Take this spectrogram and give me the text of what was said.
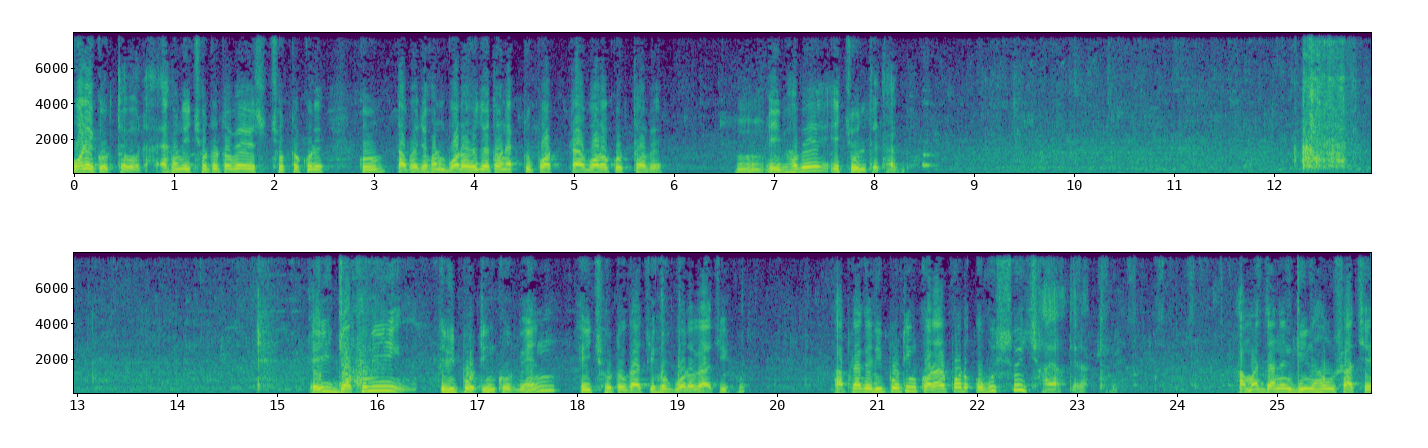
পরে করতে হবে ওটা। এখন এই ছোটো টবে ছোট্ট করে করুন, তারপরে যখন বড় হয়ে যায় তখন একটু পটটা বড় করতে হবে। হুম, এইভাবে এ চলতে থাকবে। এই যখনই রিপোর্টিং করবেন, এই ছোট গাছই হোক, বড় গাছই হোক, আপনাকে রিপোর্টিং করার পর অবশ্যই ছায়াতে রাখতে হবে। আমার জানেন গ্রিন হাউস আছে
